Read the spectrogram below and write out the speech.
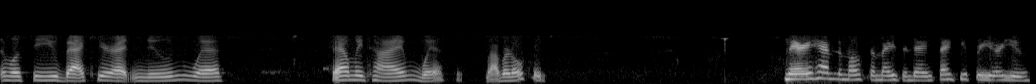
And we'll see you back here at noon with Family Time with Robert Olsey. Mary, have the most amazing day. Thank you for your you.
